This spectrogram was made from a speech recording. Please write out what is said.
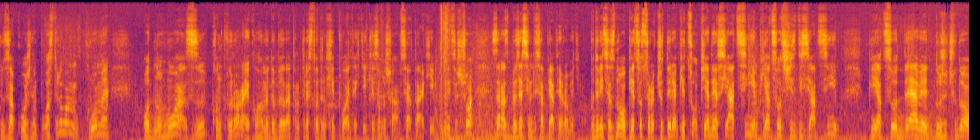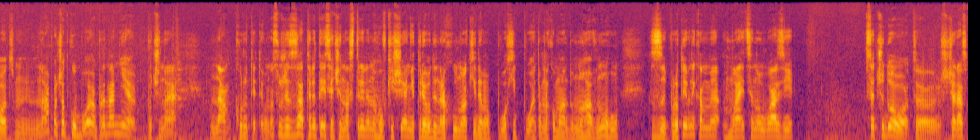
за кожним пострілом, кроме одного з конкурора, якого ми добили, там 301 хітпоінт їх тільки залишався. Так, і подивіться, що зараз БЗ-75 робить. Подивіться, знову 544, 557, 567, 509. Дуже чудово. От, на початку бою, принаймні, починає нам крутити. У нас уже за 3000 настріляного в кишені 3-1 рахунок. Йдемо по хітпоінтам на команду нога в ногу. З противниками мається на увазі. Все чудово. От, е, ще раз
